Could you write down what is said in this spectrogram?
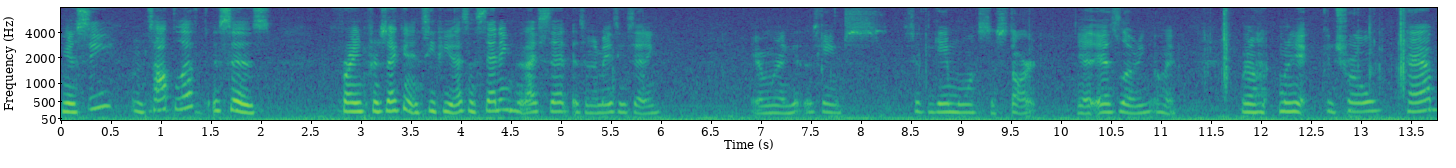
you're gonna see on the top left it says frames per second and CPU. That's a setting that I set. It's an amazing setting. And we're gonna get this game. See if the game wants to start. Yeah, it's loading. Okay. We're gonna, I'm gonna hit Control Tab.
